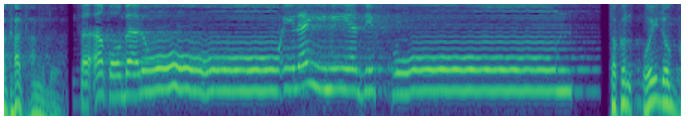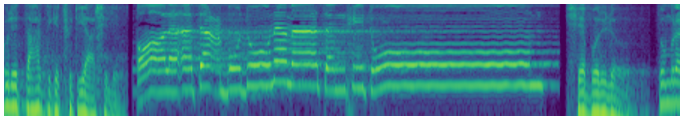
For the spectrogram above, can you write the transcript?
আঘাত হানিল فأقبلوا إليه يزفون তখন ওই লোকগুলি তাহার দিকে ছুটিয়া আসিল قال أتعبدون ما تنحتون সে বলিল তোমরা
